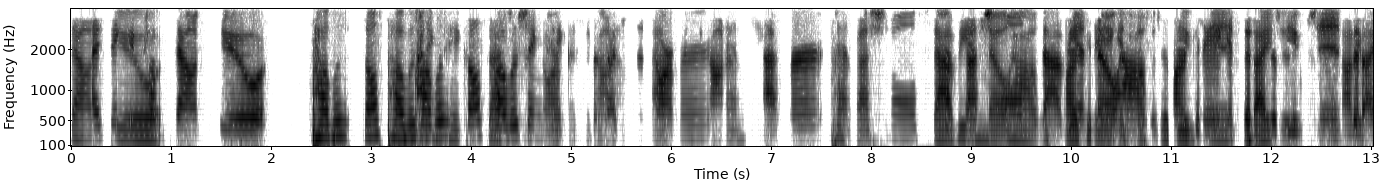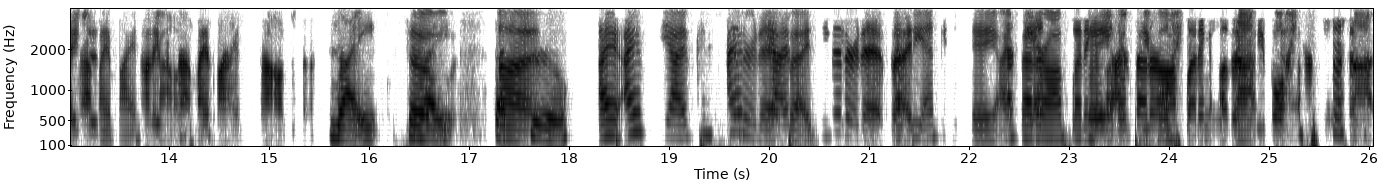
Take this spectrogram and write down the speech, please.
down I think it to comes down to publish, self-publishing publish, takes self-publishing takes such an enormous effort and effort professional savvy and know-how with savvy and marketing know-how and with distribution marketing and that I just distribution cannot that even I just my mind not even around. wrap my mind around. Right. So right. That's uh, true. I, I've yeah, I've I've, considered it, yeah, but I I've think considered it, but at I the end of the day, I'm better off letting think other I'm better people off letting other that people handle that.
